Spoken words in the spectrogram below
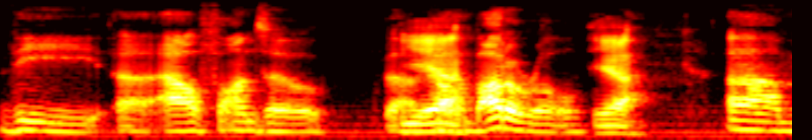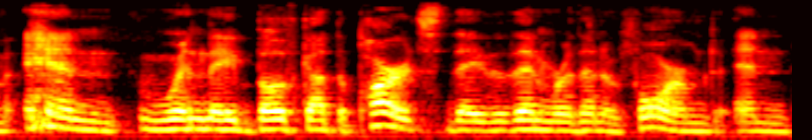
the uh, Alfonso uh, Yeah. Columbato role. yeah. Um, and when they both got the parts, they then were then informed, and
